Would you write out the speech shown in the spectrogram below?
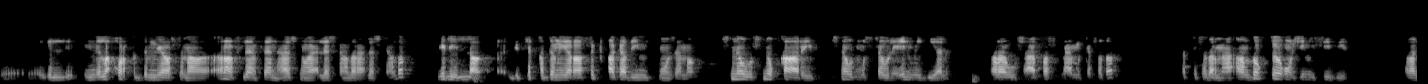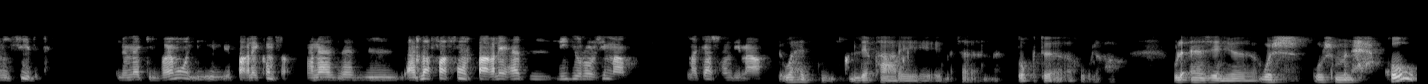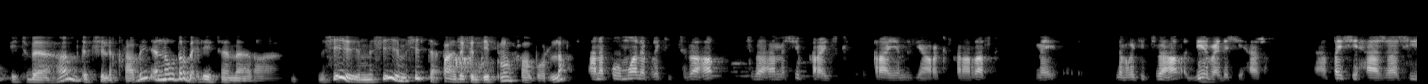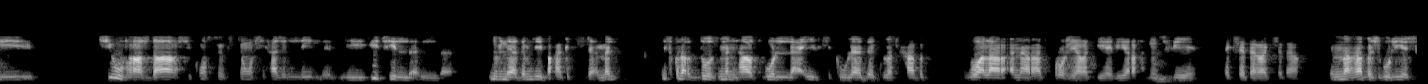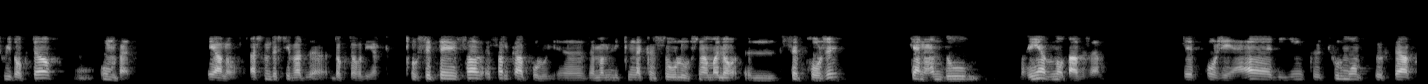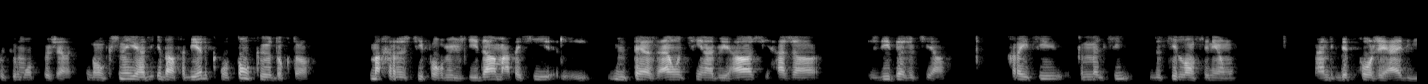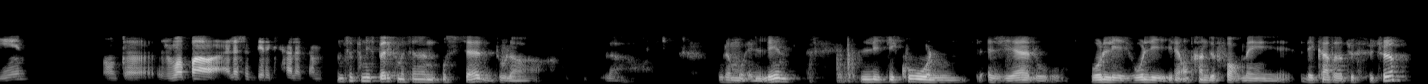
قال لي من الآخر قدم لي راسك راه فلان فلان ها شنو علاش كنهضر علاش كنهضر؟ قال لي لا قلت لي قدم لي راسك académiquement زعما. شنو شنو قاري شنو المستوى العلمي ديالك؟ راه واش عارف مع من كتهضر؟ كتهضر مع un docteur en génie civil راني يفيدك le mec vraiment parlait comme ça أنا هاد la façon parler هاد l'idéologie ما ما كانش عندي معاه واحد اللي قاري مثلا دكتور ولا ولا ingénieur واش واش من حقه يتباهى بداكشي اللي قرا به؟ لأنه ضرب عليه تمارة. ماشي ماشي ماشي تعطاه داك الدبلوم فابور لا. أنا pour moi الا بغيتي تباهى تباهى ماشي بقرايتك. قراية مزيان راك تقرا راسك. mais الا بغيتي تباهى دير بعدا شي حاجة. عطي شي حاجة شي شي ouvrage d'art شي construction شي حاجة اللي اللي utile لبنادم اللي باقا كتستعمل. اللي تقدر دوز منها وتقول لعائلتك ولادك ولا صحابك voilà أنا راه هاد ال projet راه ديالي راه خدمت فيه et cetera et cetera إما غير باش تقول je suis docteur ومن بعد. اي الوغ اشنو درتي بهذا الدكتور ديالك؟ و c'était ça le cas pour lui زعما ملي كنا كنسولو شنو هما ses projets كان عنده غيان دو نوتابل زعما دي بروجي عاديين que tout le monde peut faire que tout le monde peut gérer donc شنو هي هاد الاضافه ديالك tant que docteur ما خرجتي formule جديده ما عطيتي انتاج عاونتينا بها شي حاجة جديده جبتيها قريتي كملتي درتي l'enseignement عندك des projets عاديين donc je vois pas علاش دير بحال هكا انت بالنسبة لك مثلا أستاذ ولا ولا ولا معلم اللي تيكون الأجيال اللي هو اللي il est en train de former les cadres du futur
